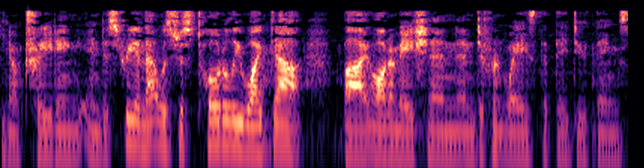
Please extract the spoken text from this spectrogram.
you know, trading industry. And that was just totally wiped out by automation and different ways that they do things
